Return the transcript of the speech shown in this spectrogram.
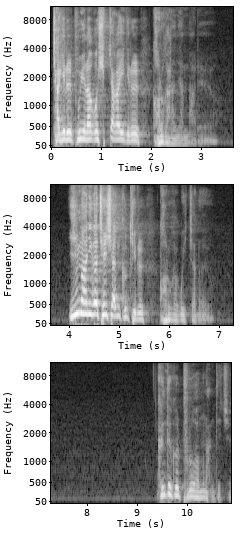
자기를 부인하고 십자가의 길을 걸어가느냔 말이에요. 이만희가 제시한 그 길을 걸어가고 있잖아요. 그런데 그걸 부러워하면 안 되죠.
